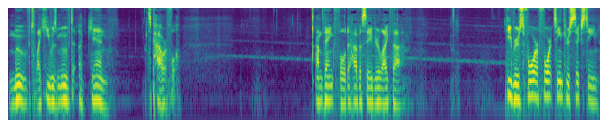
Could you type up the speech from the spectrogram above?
moved, like he was moved again. It's powerful. I'm thankful to have a Savior like that. Hebrews 4 14 through 16.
